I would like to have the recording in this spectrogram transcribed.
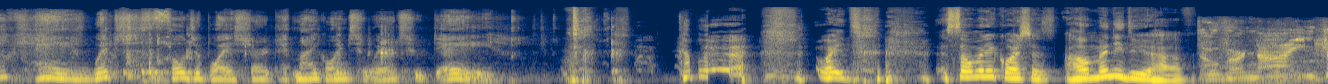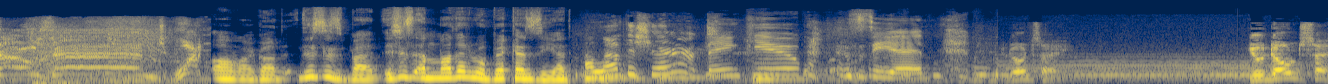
Okay, which SojaBoy shirt am I going to wear today? Couple of Wait, so many questions. How many do you have? Over 9,000! What? Oh my god, this is bad. This is another Rebecca Zied. I love the shirt. Thank you, Zied. You don't say. You don't say.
